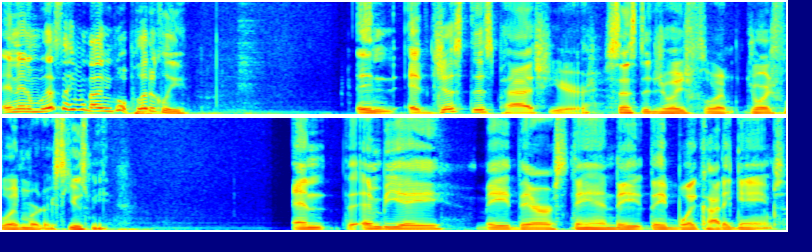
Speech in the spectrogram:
And then let's not even not even go politically. In it just this past year, since the George Floyd George Floyd murder, excuse me, and the NBA made their stand. They they boycotted games.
